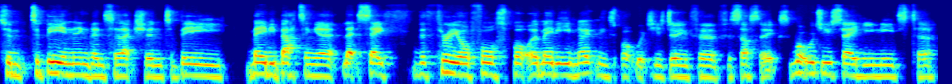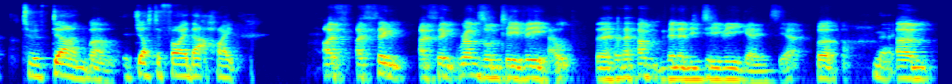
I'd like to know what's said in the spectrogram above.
to to be in England selection, to be maybe batting at let's say the three or four spot or maybe even opening spot which he's doing for for Sussex what would you say he needs to to have done well to justify that hype? I, I think I think runs on TV help. There, haven't been any TV games yet but no. um,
